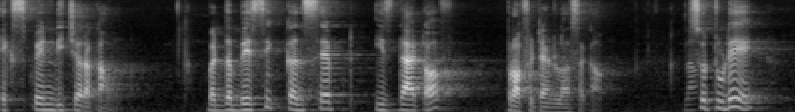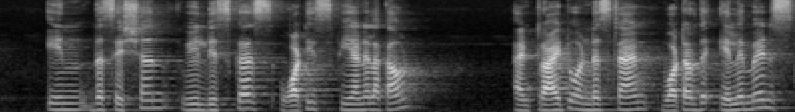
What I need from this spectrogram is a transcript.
expenditure account but the basic concept is that of profit and loss account. So, today in the session we will discuss what is P&L account and try to understand what are the elements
